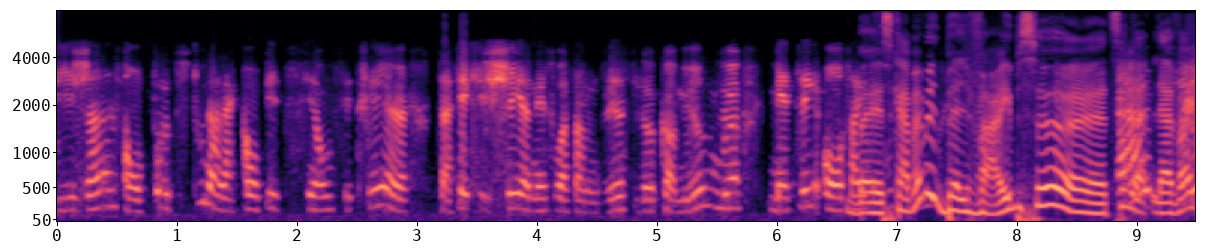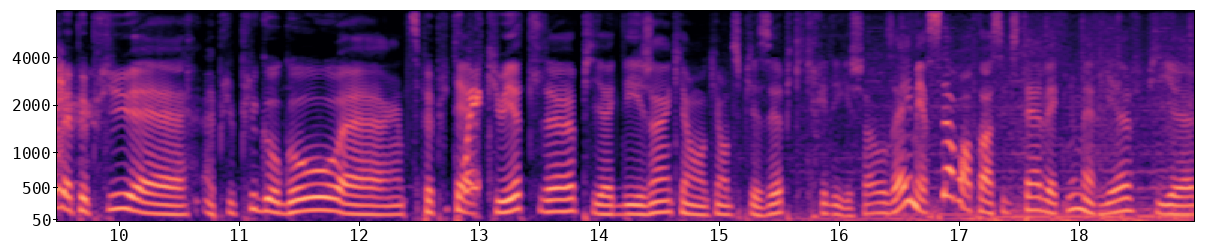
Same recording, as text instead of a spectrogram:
Les gens sont pas du tout dans la compétition. C'est très, euh, ça fait cliché années 70, là, commune, là. Mais tu sais, on ben, c'est quand même une belle vibe, ça. Euh, tu sais, la, hein? vibe un peu plus, euh, un peu plus gogo, un petit peu plus terre cuite, là, puis avec des gens qui ont, qui ont du plaisir puis qui créent des choses. Hey, merci d'avoir passé du temps avec nous, Marie-Ève. Puis ben,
